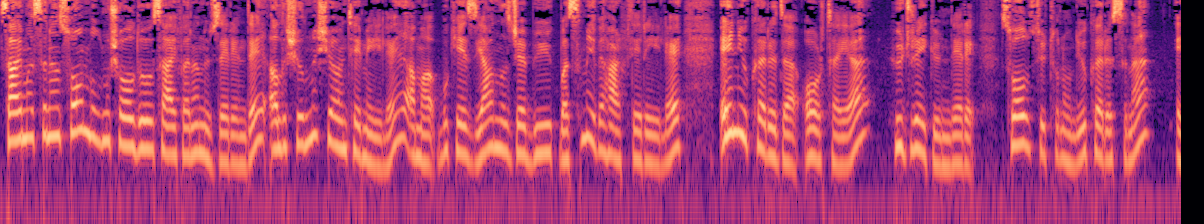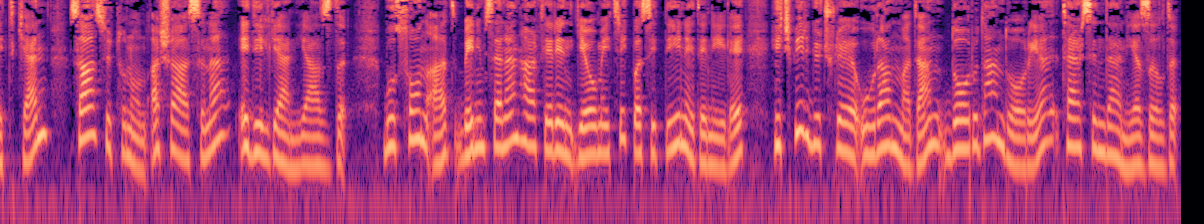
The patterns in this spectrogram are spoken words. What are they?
Saymasının son bulmuş olduğu sayfanın üzerinde alışılmış yöntemiyle ama bu kez yalnızca büyük basım evi harfleriyle en yukarıda ortaya hücre günleri, sol sütunun yukarısına etken, sağ sütunun aşağısına edilgen yazdı. Bu son ad benimsenen harflerin geometrik basitliği nedeniyle hiçbir güçlüğe uğranmadan doğrudan doğruya tersinden yazıldı.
